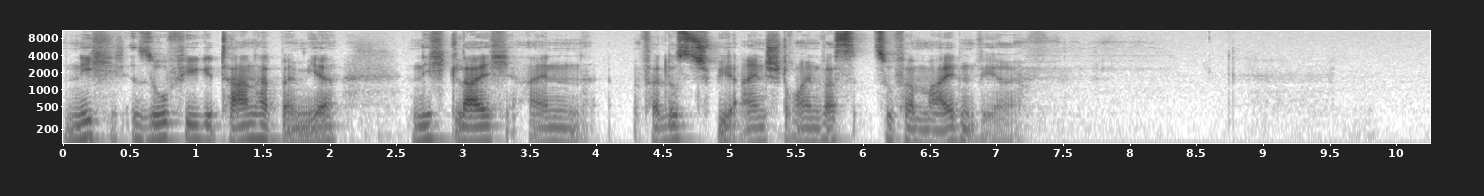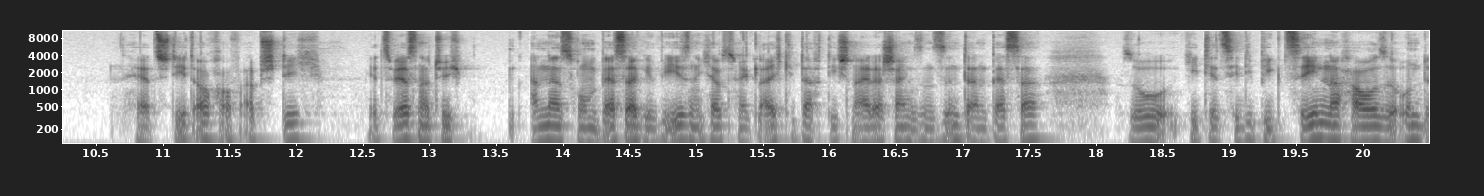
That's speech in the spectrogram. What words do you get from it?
nicht so viel getan hat bei mir, nicht gleich ein Verlustspiel einstreuen, was zu vermeiden wäre. Herz steht auch auf Abstich. Jetzt wäre es natürlich andersrum besser gewesen. Ich habe es mir gleich gedacht, die Schneiderchancen sind dann besser. So geht jetzt hier die Pik 10 nach Hause, und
